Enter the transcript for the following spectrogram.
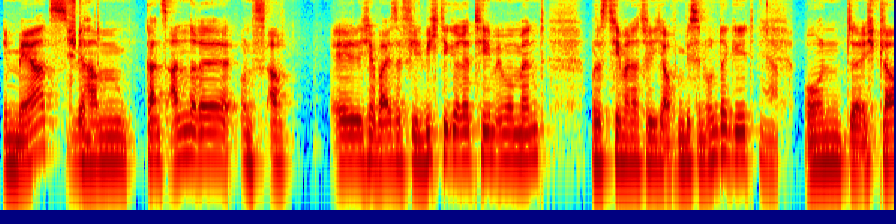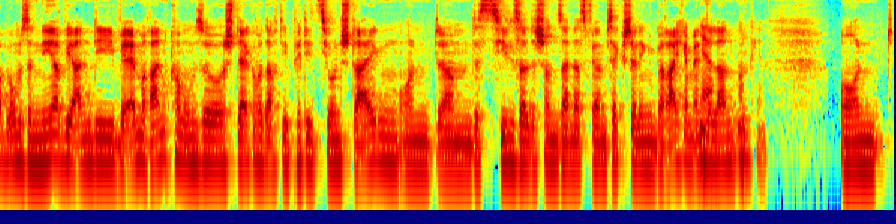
im März. Stimmt. Wir haben ganz andere und auch ehrlicherweise viel wichtigere Themen im Moment, wo das Thema natürlich auch ein bisschen untergeht. Ja. Und äh, ich glaube, umso näher wir an die WM rankommen, umso stärker wird auch die Petition steigen. Und ähm, das Ziel sollte schon sein, dass wir im sechsstelligen Bereich am Ende ja, landen. Okay. Und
